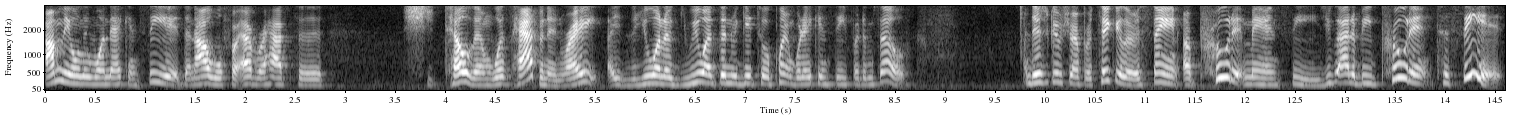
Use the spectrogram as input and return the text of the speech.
I'm the only one that can see it, then I will forever have to sh- tell them what's happening, right? You want to, we want them to get to a point where they can see for themselves. This scripture in particular is saying a prudent man sees. You got to be prudent to see it.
